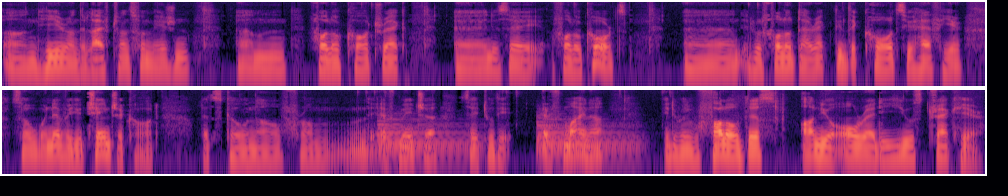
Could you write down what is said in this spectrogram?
on here on the live transformation um, follow chord track. And you say follow chords and it will follow directly the chords you have here. So whenever you change a chord let's go now from the F major say to the F minor. It will follow this on your already used track here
